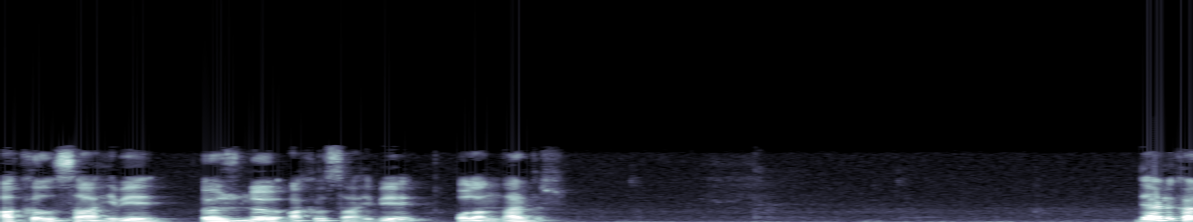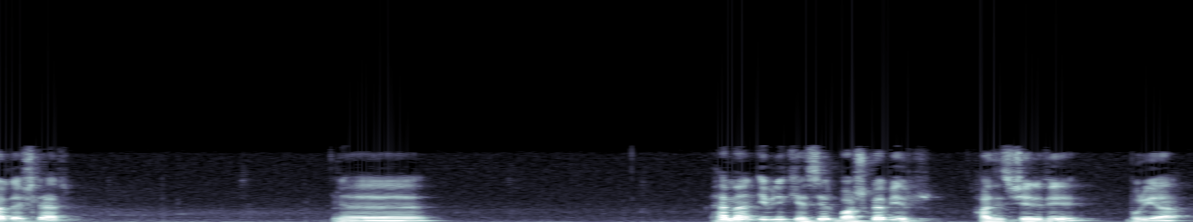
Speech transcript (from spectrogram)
akıl sahibi, özlü akıl sahibi olanlardır. Değerli kardeşler, e, hemen İbn Kesir başka bir hadis-i şerifi buraya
